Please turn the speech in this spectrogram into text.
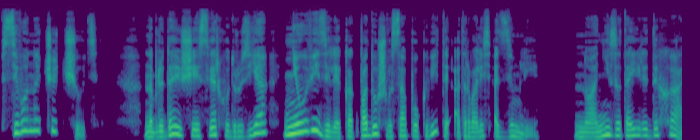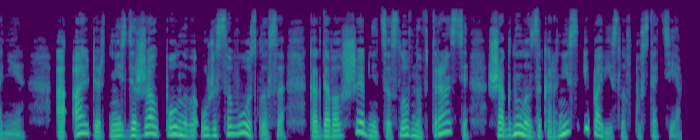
Всего на чуть-чуть. Наблюдающие сверху друзья не увидели, как подошвы сапог Виты оторвались от земли. Но они затаили дыхание, а Альберт не сдержал полного ужаса возгласа, когда волшебница, словно в трансе, шагнула за карниз и повисла в пустоте.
